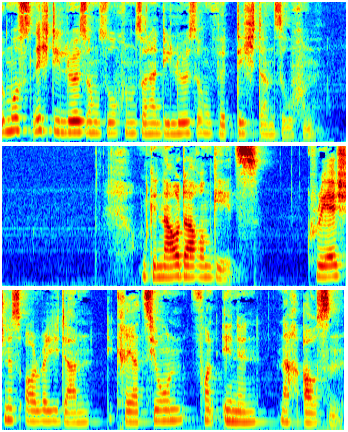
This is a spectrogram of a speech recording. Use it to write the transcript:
Du musst nicht die Lösung suchen, sondern die Lösung wird dich dann suchen. Und genau darum geht's. Creation is already done. Die Kreation von innen nach außen.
